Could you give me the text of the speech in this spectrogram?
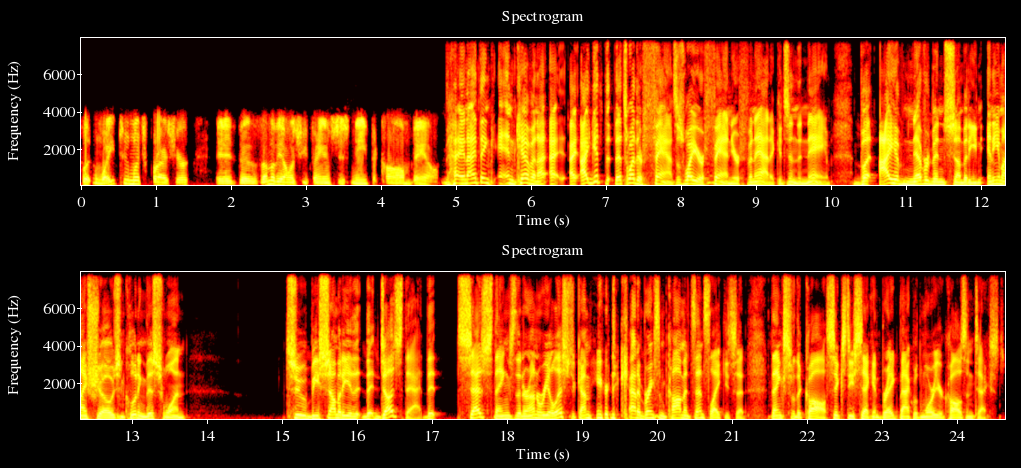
putting way too much pressure some of the LSU fans just need to calm down. And I think, and Kevin, I I, I get the, that's why they're fans. That's why you're a fan. You're a fanatic. It's in the name. But I have never been somebody in any of my shows, including this one, to be somebody that, that does that. That says things that are unrealistic. I'm here to kind of bring some common sense, like you said. Thanks for the call. 60 second break. Back with more of your calls and texts.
